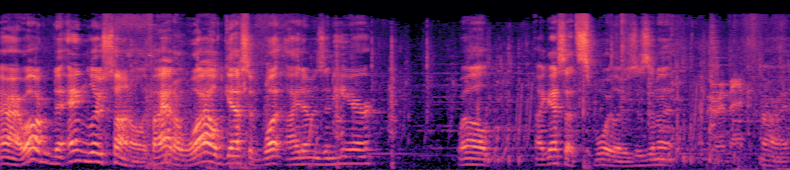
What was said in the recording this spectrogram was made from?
Alright, welcome to Angler's Tunnel. If I had a wild guess of what item is in here, well, I guess that's spoilers, isn't it? I'll be right back. Alright.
